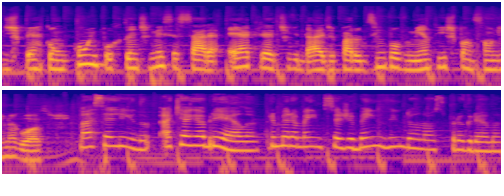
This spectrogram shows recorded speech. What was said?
despertam o quão importante e necessária é a criatividade para o desenvolvimento e expansão de negócios. Marcelino, aqui é a Gabriela. Primeiramente, seja bem-vindo ao nosso programa.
